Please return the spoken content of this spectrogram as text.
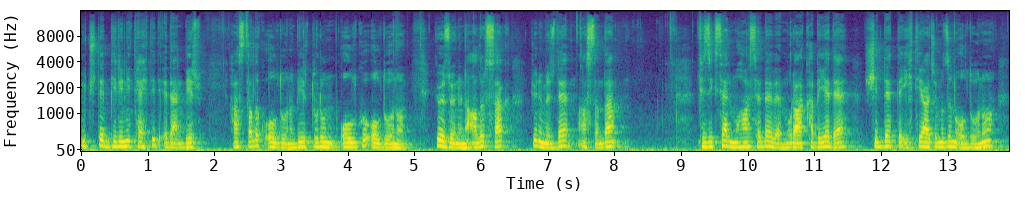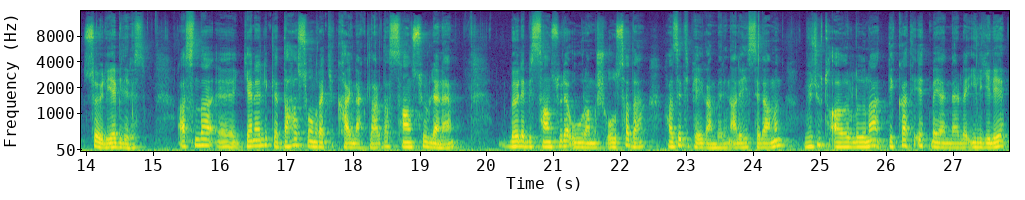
üçte birini tehdit eden bir hastalık olduğunu, bir durum, olgu olduğunu göz önüne alırsak günümüzde aslında fiziksel muhasebe ve murakabeye de şiddetle ihtiyacımızın olduğunu söyleyebiliriz. Aslında e, genellikle daha sonraki kaynaklarda sansürlenen, böyle bir sansüre uğramış olsa da Hz. Peygamber'in aleyhisselamın vücut ağırlığına dikkat etmeyenlerle ilgili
